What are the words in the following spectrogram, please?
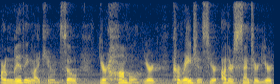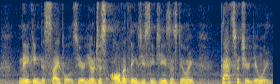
are living like him. So you're humble. You're courageous. You're other centered. You're making disciples. You're, you know, just all the things you see Jesus doing that's what you're doing,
